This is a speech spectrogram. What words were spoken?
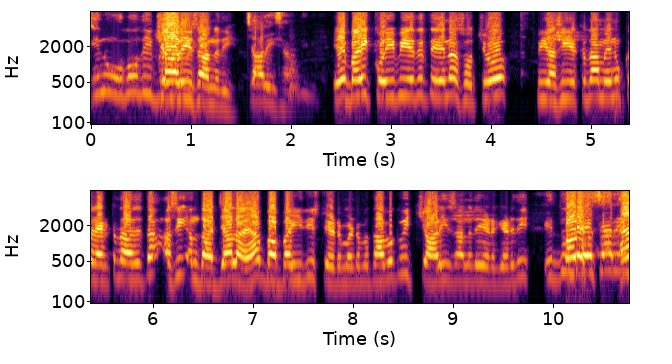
ਇਹਨੂੰ ਉਦੋਂ ਦੀ 40 ਸਨ ਦੀ। 40 ਸਨ ਦੀ। ਇਹ ਬਾਈ ਕੋਈ ਵੀ ਇਹਦੇ ਤੇ ਇਹ ਨਾ ਸੋਚੋ ਵੀ ਅਸੀਂ ਇੱਕਦਮ ਇਹਨੂੰ ਕਰੈਕਟ ਦੱਸ ਦਿੱਤਾ ਅਸੀਂ ਅੰਦਾਜ਼ਾ ਲਾਇਆ ਬਾਬਾ ਜੀ ਦੀ ਸਟੇਟਮੈਂਟ ਮੁਤਾਬਕ ਵੀ 40 ਸਨ ਦੇ ਏੜ ਦੀ। ਇਦੋਂ ਪਰ ਹੈ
